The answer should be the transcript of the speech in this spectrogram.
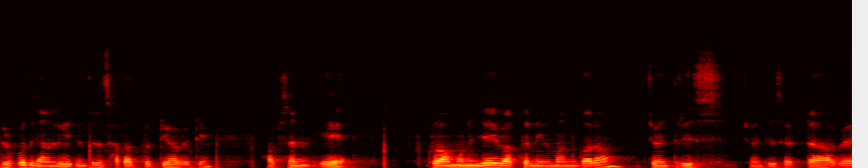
ধ্রুপদী গান লিখেছেন তিনি। সাতাত্তরটি হবে এটি। অপশন এ ক্রম অনুযায়ী বাক্য নির্মাণ করো। চৌত্রিশ। চৌত্রিশেরটা হবে,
